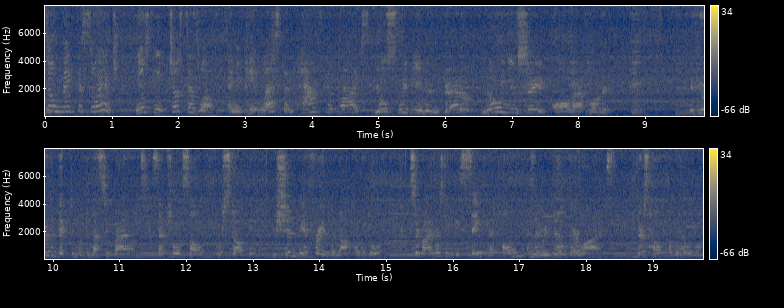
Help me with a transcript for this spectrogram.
Don't make the switch. You'll sleep just as well, and you pay less than half the price. You'll sleep even better, knowing you saved all that money. If you're the victim of domestic violence, sexual assault, or stalking, you shouldn't be afraid of a knock on the door. Survivors need to be safe at home as they rebuild their lives. There's help available.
